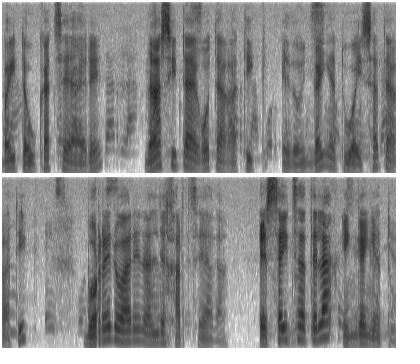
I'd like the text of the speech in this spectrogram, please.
baita ukatzea ere, nahazita egoteagatik edo engainatua izateagatik, borreroaren alde jartzea da. Ez zaitzatela engainatu,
